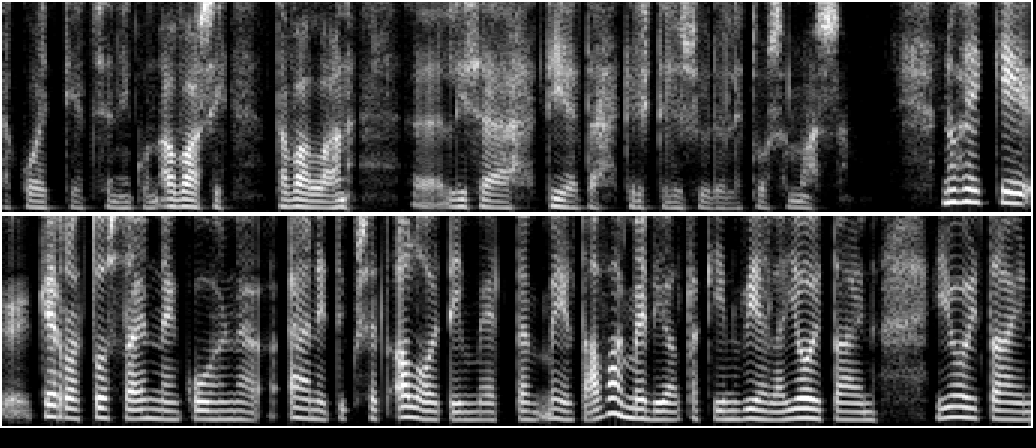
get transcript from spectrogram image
ja koettiin, että se niin kuin avasi tavallaan lisää tietä kristillisyydelle tuossa maassa. No Heikki, kerroit tuossa ennen kuin äänitykset aloitimme, että meiltä avainmedialtakin vielä joitain, joitain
